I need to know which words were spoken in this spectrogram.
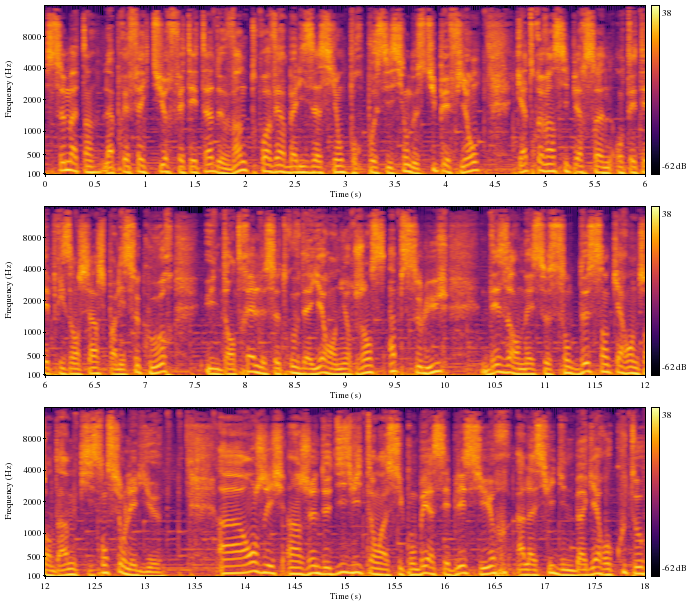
Ce matin, la préfecture fait état de 23 verbalisations pour possession de stupéfiants. 86 personnes ont été prises en charge par les secours. Une d'entre elles se trouve d'ailleurs en urgence absolue. Désormais, ce sont 240 gendarmes qui sont sur les lieux. À Angers, un jeune de 18 ans a succombé à ses blessures à la suite d'une bagarre au couteau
